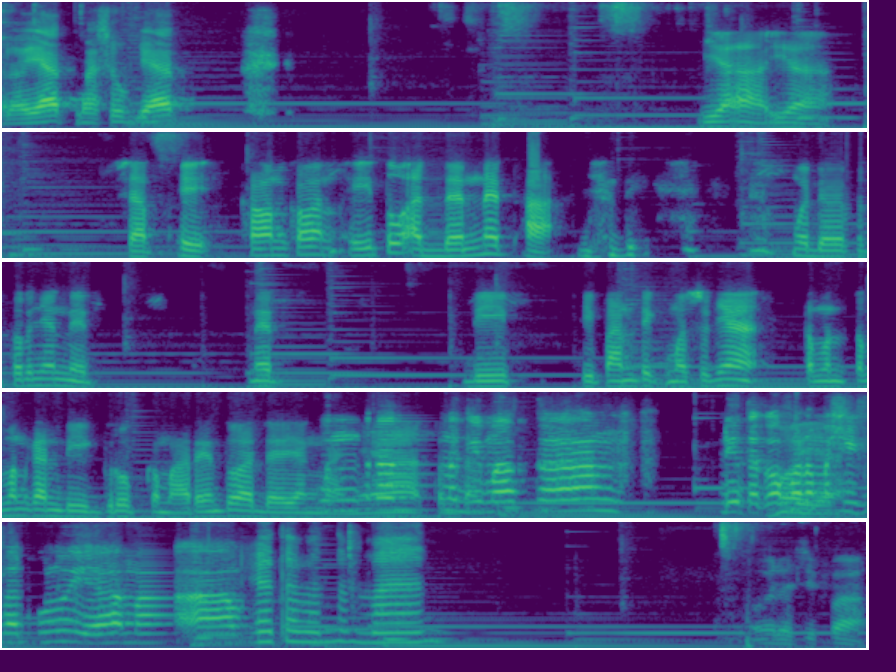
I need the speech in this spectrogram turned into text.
Halo Yat, masuk Yat. Iya, iya. Siap, eh, kawan-kawan, itu ada net, A. Jadi moderatornya net. Net di dipantik maksudnya teman-teman kan di grup kemarin tuh ada yang Punten nanya lagi tentang makan. Di take Oh, over iya. sama Syifa dulu ya, maaf. Ya teman-teman. Oh, ada Siva.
